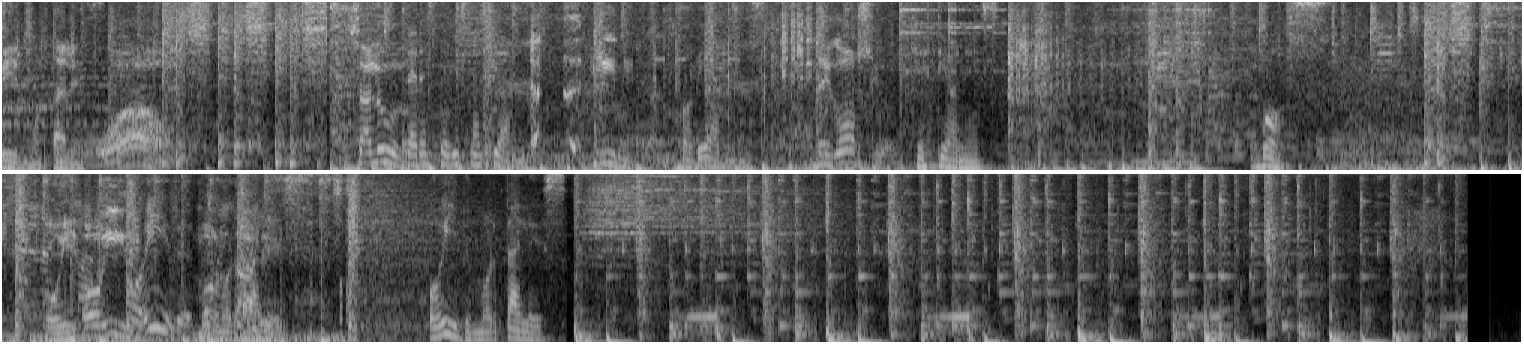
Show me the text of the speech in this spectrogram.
Oíd, mortales. ¡Wow! Salud. Tercerización. Clínica. Gobiernos. Negocios. Gestiones. Voz. Oíd. Oíd. Oíd. Mortales. Oíd, mortales.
